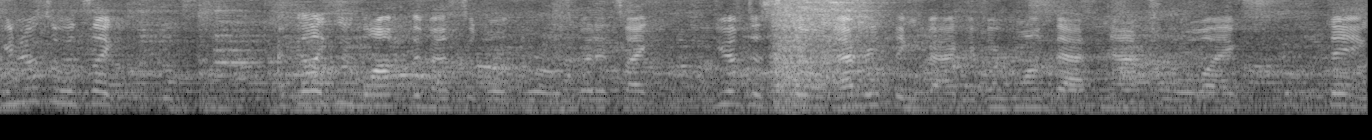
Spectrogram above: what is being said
You know, so it's like I feel like we want the best of both worlds, but it's like you have to scale everything back if you want that natural like thing.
